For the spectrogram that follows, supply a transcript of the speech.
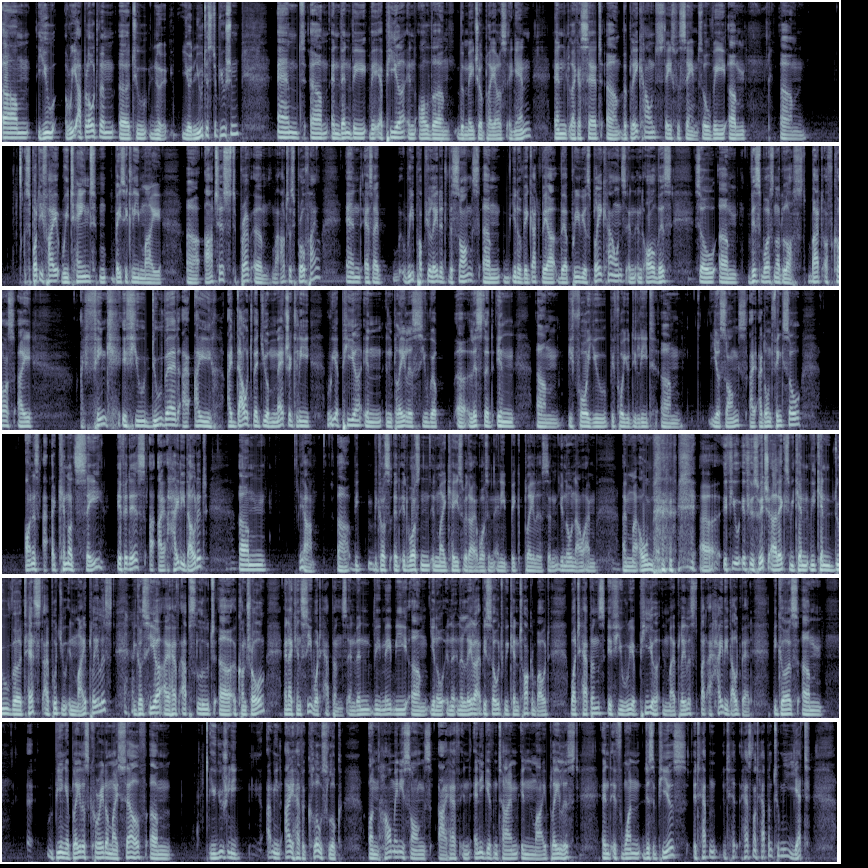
um, you re-upload them uh, to your new distribution, and um, and then they they appear in all the the major players again. And like I said, um, the play count stays the same. So we um, Spotify retained basically my uh, artist um, my artist profile, and as I repopulated the songs, um, you know, they got their their previous play counts and and all this. So um, this was not lost. But of course, I I think if you do that, I I, I doubt that you magically reappear in in playlists you were uh, listed in um, before you before you delete um, your songs. I, I don't think so. Honest, I, I cannot say if it is. I, I highly doubt it. Um, yeah, uh, be, because it, it wasn't in my case that I was in any big playlist, and you know now I'm I'm my own. uh, if you if you switch, Alex, we can we can do the test. I put you in my playlist because here I have absolute uh, control and I can see what happens. And then we maybe um, you know in a, in a later episode we can talk about what happens if you reappear in my playlist. But I highly doubt that because. Um, being a playlist curator myself, um, you usually, I mean, I have a close look on how many songs I have in any given time in my playlist, and if one disappears, it happen it ha- has not happened to me yet,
